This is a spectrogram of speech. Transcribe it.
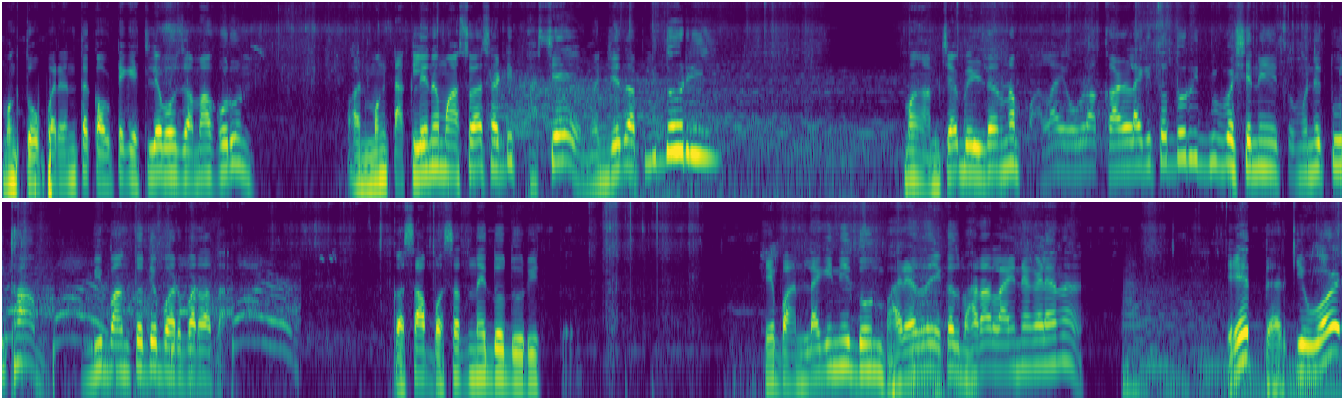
मग तोपर्यंत कवटे घेतले भाऊ जमा करून. आणि मग टाकले ना मासोळ्यासाठी फासे म्हणजेच आपली दोरी. मग आमच्या बिल्डरनं पाला एवढा काढला की तो दोरीत बी बसेने तो म्हणे तू थांब मी बांधतो ते बरोबर आता कसा बसत नाही तो दोरीत. हे बांधला की नाही दोन भाऱ्याचा एकच भारा लायना गळ्यानं. हे धरकी वड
